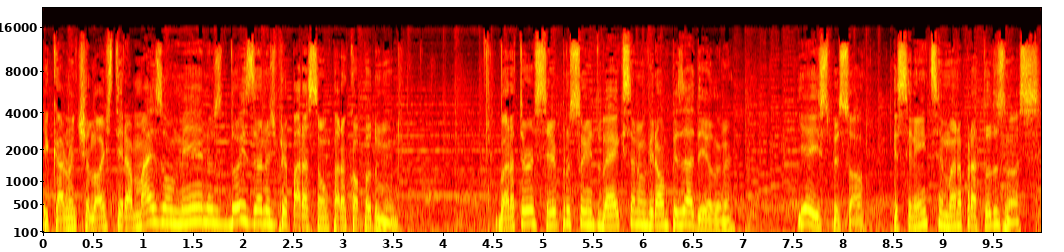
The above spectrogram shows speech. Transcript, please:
e Carlo Ancelotti terá mais ou menos dois anos de preparação para a Copa do Mundo. Bora torcer pro sonho do Hexa não virar um pesadelo, né? E é isso, pessoal. Excelente semana para todos nós.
